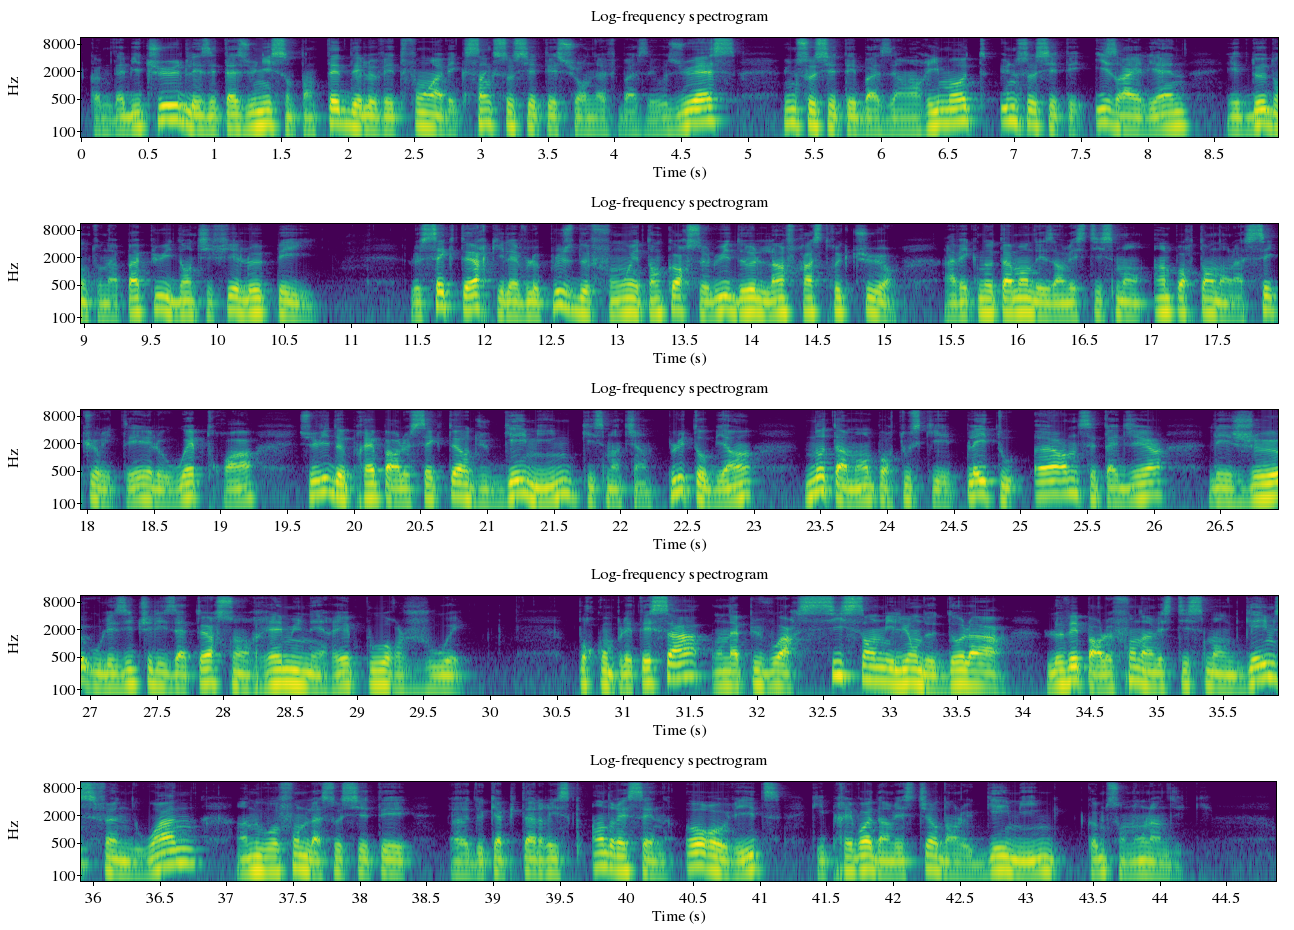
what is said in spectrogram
Comme d'habitude, les États-Unis sont en tête des levées de fonds avec 5 sociétés sur 9 basées aux US, une société basée en remote, une société israélienne et deux dont on n'a pas pu identifier le pays. Le secteur qui lève le plus de fonds est encore celui de l'infrastructure, avec notamment des investissements importants dans la sécurité et le Web3, suivi de près par le secteur du gaming qui se maintient plutôt bien, notamment pour tout ce qui est play to earn, c'est-à-dire les jeux où les utilisateurs sont rémunérés pour jouer. Pour compléter ça, on a pu voir 600 millions de dollars levés par le fonds d'investissement Games Fund One, un nouveau fonds de la société euh, de capital risque Andresen Horowitz, qui prévoit d'investir dans le gaming, comme son nom l'indique.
